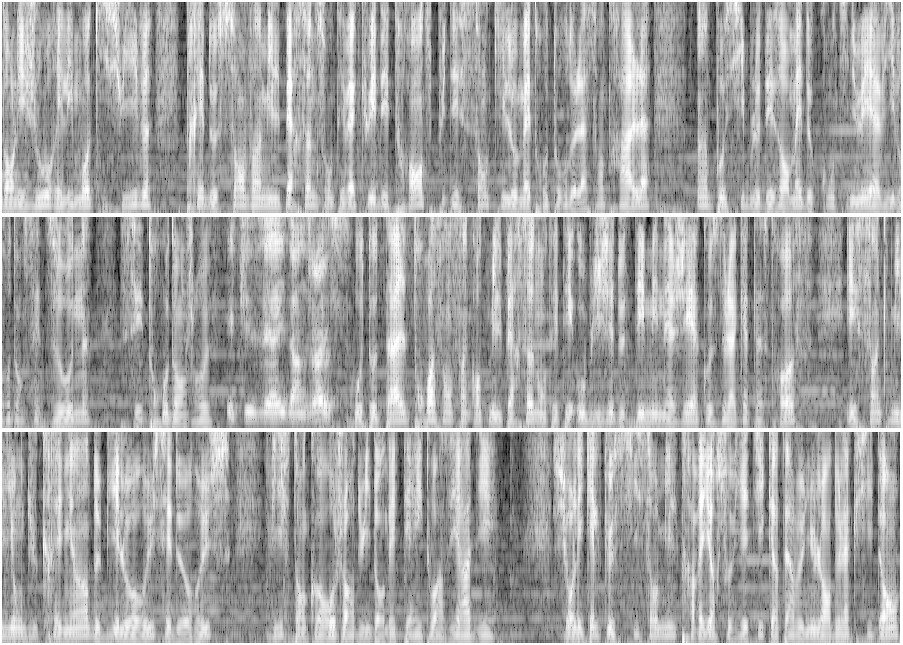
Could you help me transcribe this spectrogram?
Dans les jours et les mois qui suivent, près de 120 000 personnes sont évacuées des 30 puis des 100 km autour de la centrale. Impossible désormais de continuer à vivre dans cette zone, c'est trop dangereux. Au total, 350 000 personnes ont été obligées de déménager à cause de la catastrophe et 5 millions d'Ukrainiens, de Biélorusses et de Russes vivent encore aujourd'hui dans des territoires irradiés. Sur les quelques 600 000 travailleurs soviétiques intervenus lors de l'accident,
